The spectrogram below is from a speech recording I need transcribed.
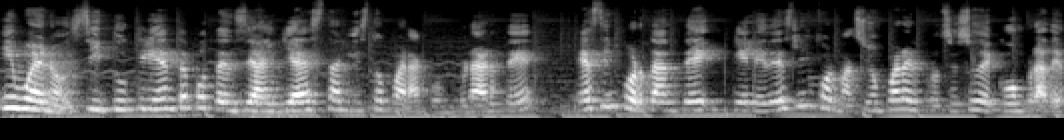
Y bueno, si tu cliente potencial ya está listo para comprarte, es importante que le des la información para el proceso de compra de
